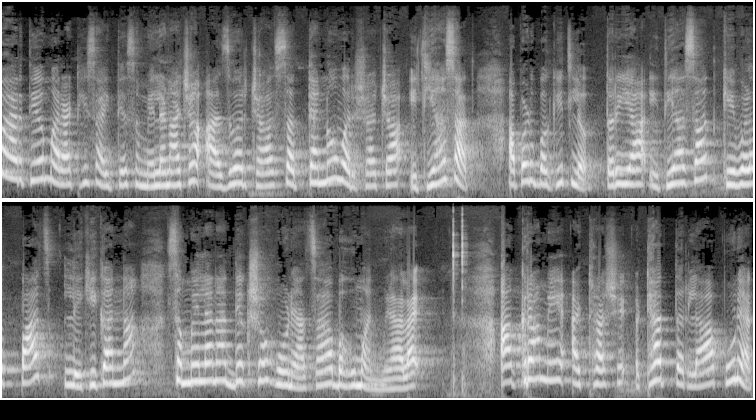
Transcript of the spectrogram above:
भारतीय मराठी साहित्य संमेलनाच्या आजवरच्या सत्त्याण्णव वर्षाच्या इतिहासात आपण बघितलं तर या इतिहासात केवळ पाच लेखिकांना संमेलनाध्यक्ष होण्याचा बहुमान मिळालाय. अकरा मे अठराशे अठ्याहत्तरला पुण्यात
